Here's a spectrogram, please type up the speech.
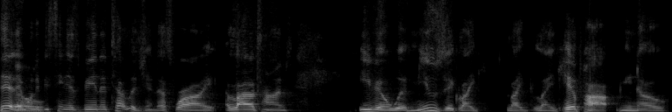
Yeah, they want to be seen as being intelligent. That's why a lot of times, even with music, like like like hip hop, you know,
